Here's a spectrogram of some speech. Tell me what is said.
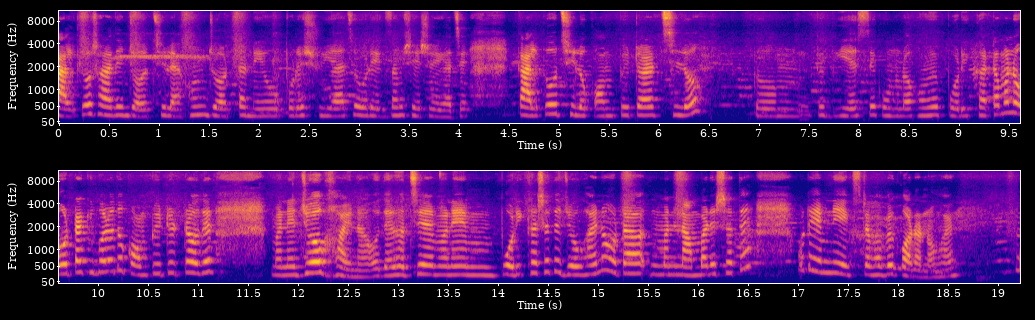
কালকেও সারাদিন জ্বর ছিল। এখন জ্বরটা নেই, ওপরে শুয়ে আছে, ওর এক্সাম শেষ হয়ে গেছে। কালকেও ছিল কম্পিউটার ছিল, তো তো দিয়ে এসছে কোনো রকমের পরীক্ষাটা। মানে ওটা কি বলো তো কম্পিউটারটা ওদের মানে যোগ হয় না। ওদের হচ্ছে মানে পরীক্ষার সাথে যোগ হয় না, ওটা মানে নাম্বারের সাথে, ওটা এমনি এক্সট্রাভাবে করানো হয়। তো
